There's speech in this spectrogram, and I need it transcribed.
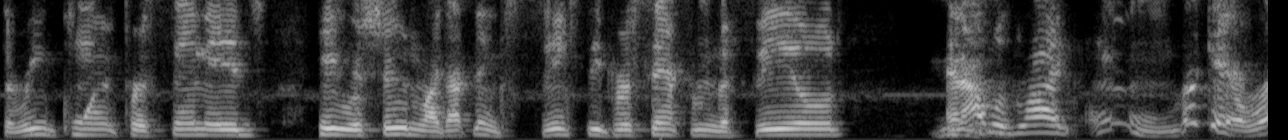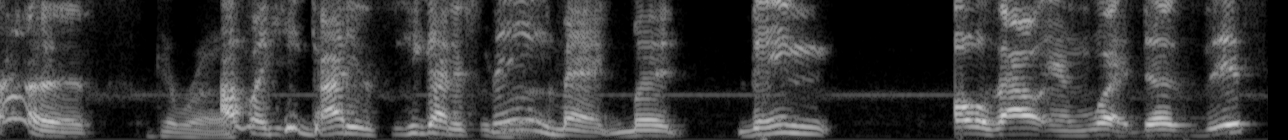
three point percentage. He was shooting like I think 60% from the field. And I was like, mm, look at Russ. Get Russ. I was like, he got his he got his Look thing back, but then goes out and what does this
